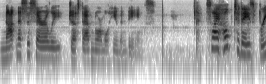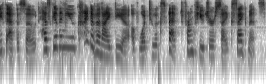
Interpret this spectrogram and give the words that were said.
not necessarily just abnormal human beings. So, I hope today's brief episode has given you kind of an idea of what to expect from future psych segments.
